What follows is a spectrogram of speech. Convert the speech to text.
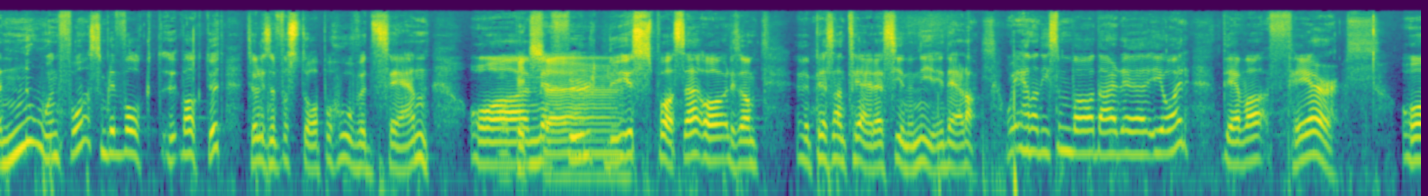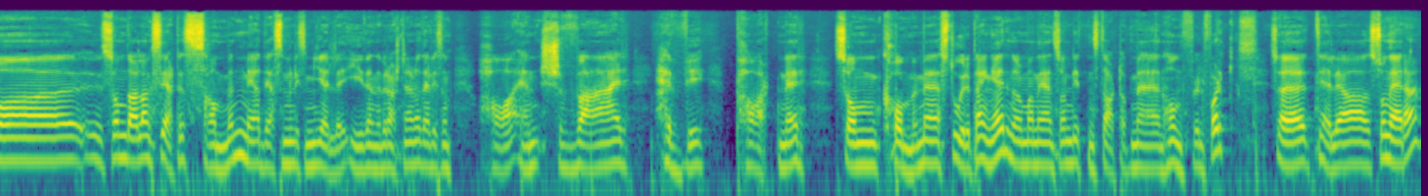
er noen få som blir valgt, valgt ut til å liksom få stå på hovedscenen og, og med fullt lys på seg og liksom eh, presentere sine nye ideer. da. Og en av de som var der eh, i år, det var Fair. Og som da lanserte sammen med det som liksom gjelder i denne bransjen. her, og det er liksom Ha en svær, heavy partner som kommer med store penger. Når man er en sånn liten startup med en håndfull folk, så er det Telia Sonera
